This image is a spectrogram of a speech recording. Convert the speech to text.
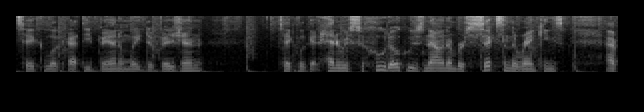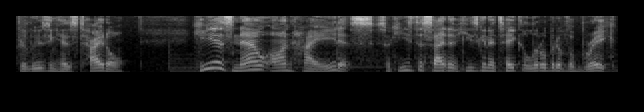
Take a look at the bantamweight division. Take a look at Henry Cejudo, who's now number six in the rankings after losing his title. He is now on hiatus, so he's decided he's going to take a little bit of a break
